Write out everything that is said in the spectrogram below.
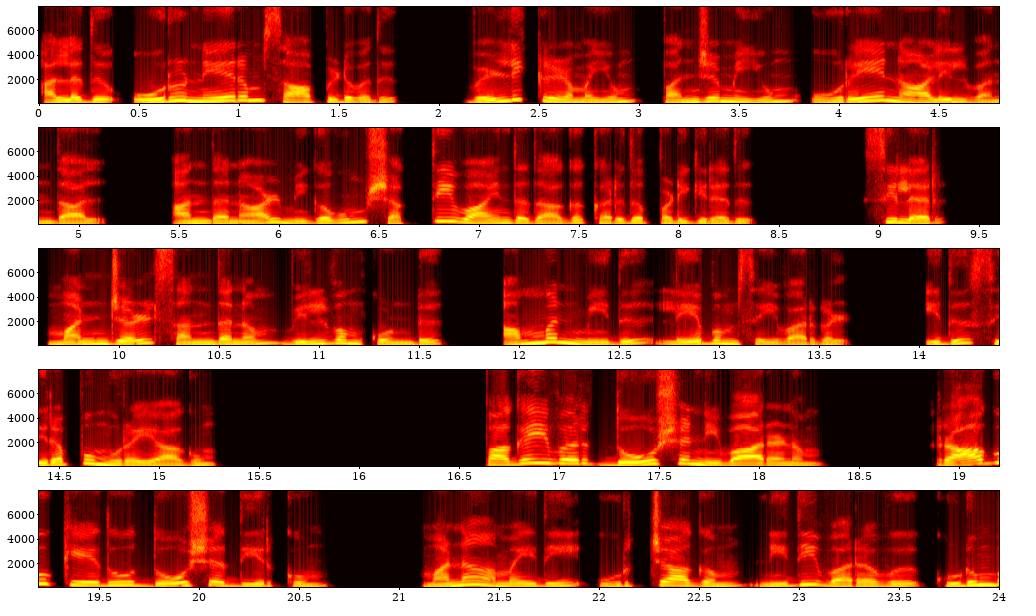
அல்லது ஒரு நேரம் சாப்பிடுவது வெள்ளிக்கிழமையும் பஞ்சமியும் ஒரே நாளில் வந்தால் அந்த நாள் மிகவும் சக்தி வாய்ந்ததாக கருதப்படுகிறது. சிலர் மஞ்சள் சந்தனம் வில்வம் கொண்டு அம்மன் மீது லேபம் செய்வார்கள். இது சிறப்பு முறையாகும். பகைவர் தோஷ நிவாரணம். ராகுகேது தோஷ தீர்க்கும். மன அமைதி உற்சாகம் நிதி வரவு குடும்ப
